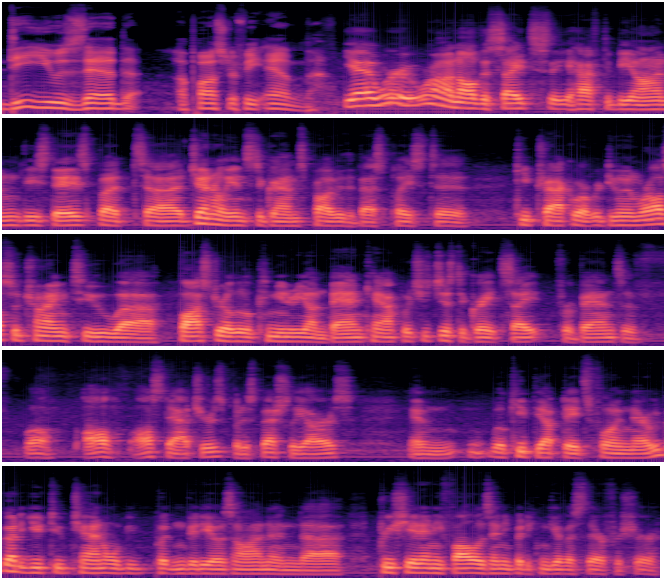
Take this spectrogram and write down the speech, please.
D U Z apostrophe N. Yeah, we're we're on all the sites that you have to be on these days, but uh, generally is probably the best place to keep track of what we're doing. We're also trying to uh, foster a little community on Bandcamp, which is just a great site for bands of well all all statures, but especially ours. And we'll keep the updates flowing there. We've got a YouTube channel we'll be putting videos on, and uh, appreciate any follows anybody can give us there for sure.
